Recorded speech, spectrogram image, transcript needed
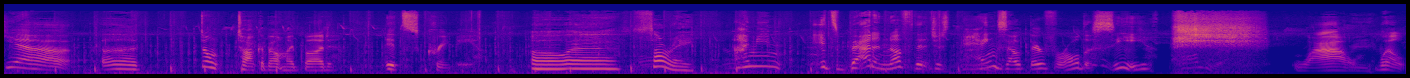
Yeah, uh, don't talk about my bud. It's creepy. Oh, uh, sorry. I mean, it's bad enough that it just hangs out there for all to see. Shh. Wow. Well,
